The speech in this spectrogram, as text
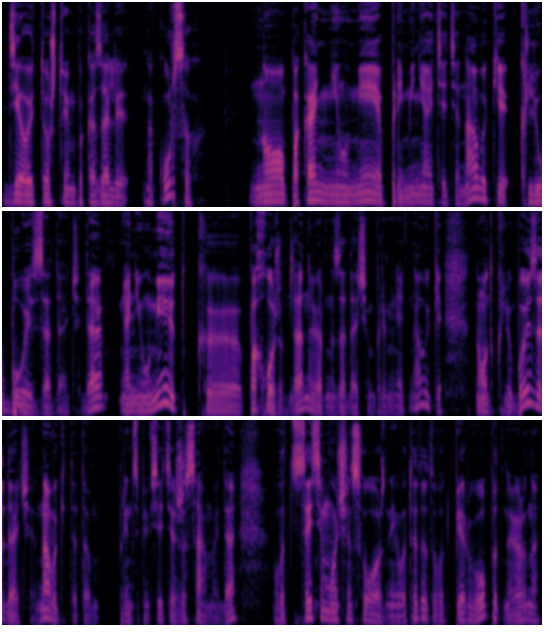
делать то, что им показали на курсах, но пока не умея применять эти навыки к любой задаче, да, они умеют к похожим, да, наверное, задачам применять навыки, но вот к любой задаче, навыки-то там, в принципе, все те же самые, да, вот с этим очень сложно, и вот этот вот первый опыт, наверное,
